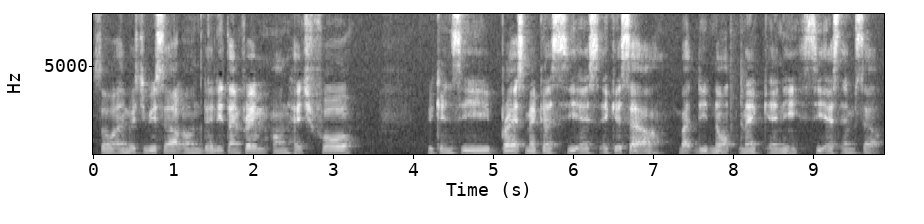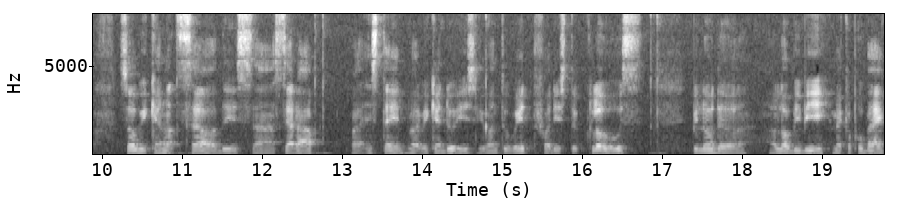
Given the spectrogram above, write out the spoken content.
so MHV sell on daily time frame on H4 we can see price make a CSAK sell but did not make any CSM sell so we cannot sell this uh, setup but instead what we can do is we want to wait for this to close below the low BB make a pullback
